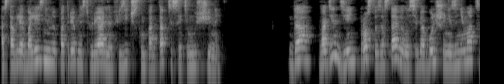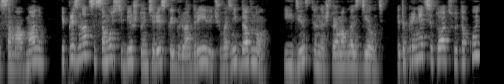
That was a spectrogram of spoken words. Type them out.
оставляя болезненную потребность в реальном физическом контакте с этим мужчиной. Да, в один день просто заставила себя больше не заниматься самообманом и признаться самой себе, что интерес к Игорю Андреевичу возник давно, и единственное, что я могла сделать, это принять ситуацию такой,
